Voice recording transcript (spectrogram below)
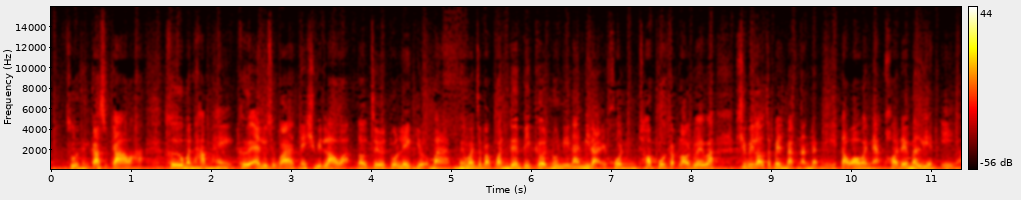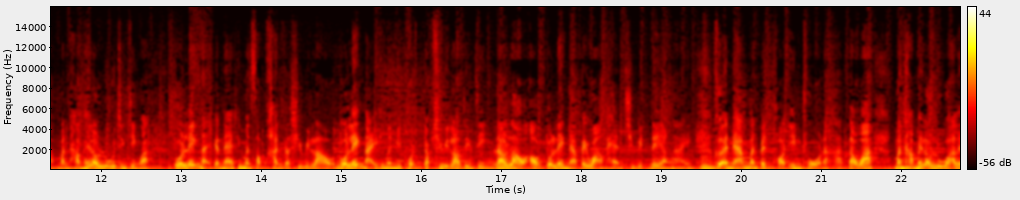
0ถึง99อะค่ะ คือมันทำให้คือแอนรู้สึกว่าในชีวิตเราอะเราเจอตัวเลขเยอะมาก ไม่ว่าจะแบบวันเดือนปีเกิดนู่นนี่นั่นมีหลายคนชอบพูดกับเราด้วยว่าชีวิตเราจะเป็นแบบนั้นแบบนี้ แต่ว่าวันเนี้ยพอได้มาเรียนเองอะมันทำให้เรารู้จริง ๆ ว่าตัวเลขไหนกันแน่ที่มันสำคัญกับชีวิตเรา ตัวเลขไหนที่มันมีผลกับชีวิตเราจริง ๆ แล้วเราเอาตัวเลขเนี้ยไปวางแผนชีวิตได้ยังไงอืมคืออันเนี้ยมันเป็นคอร์สอินโทรนะคะแต่ว่ามันทำให้เรารู้ว่าอะไร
